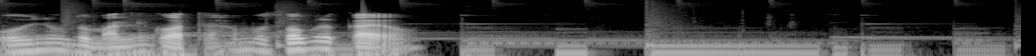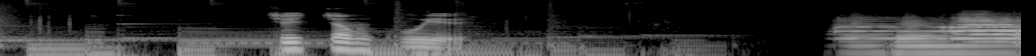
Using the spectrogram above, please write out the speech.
어느 정도 맞는 것 같아요. 한번 써볼까요? 7.91 Thank you.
